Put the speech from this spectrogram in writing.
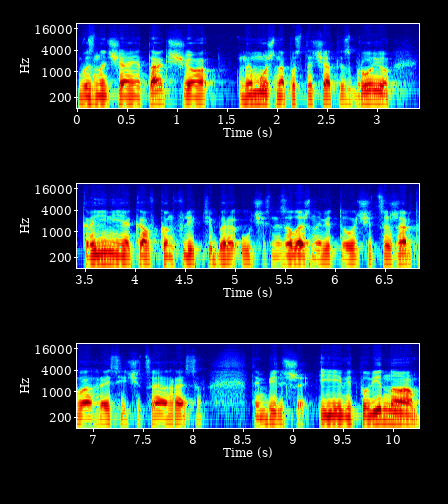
визначає так, що не можна постачати зброю країні, яка в конфлікті бере участь, незалежно від того, чи це жертва агресії, чи це агресор, тим більше. І відповідно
